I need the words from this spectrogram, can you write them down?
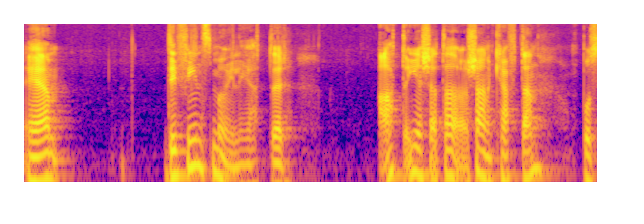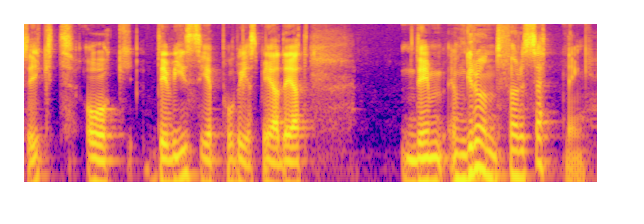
Eh, det finns möjligheter att ersätta kärnkraften på sikt. Och det vi ser på VSB är att det är en grundförutsättning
